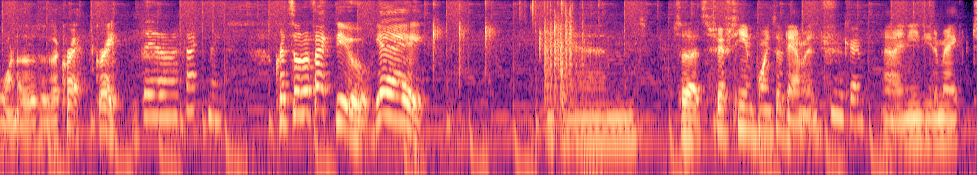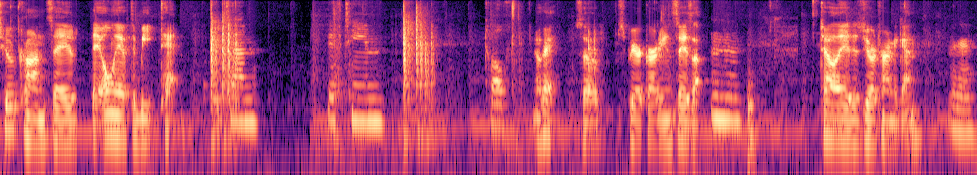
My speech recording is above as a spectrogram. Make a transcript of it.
one of those is a crit. Great. They don't affect me. Crits don't affect you! Yay! And so that's 15 points of damage, Okay. and I need you to make two con saves. They only have to beat 10. 10, 15, 12. Okay, so Spirit Guardian stays up. Mm-hmm. Talia, it is your turn again. Okay,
